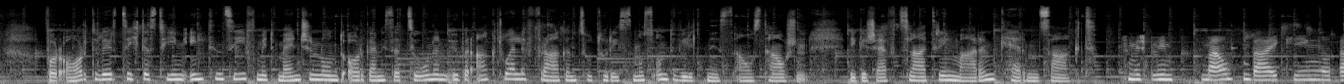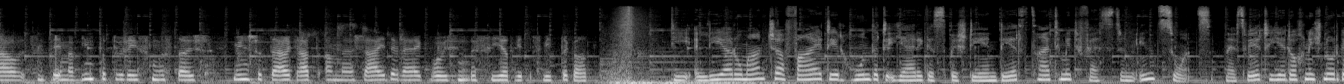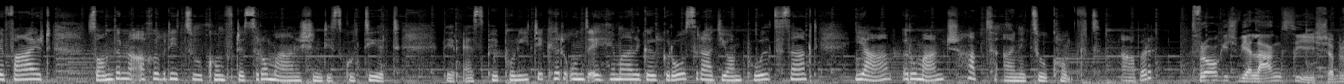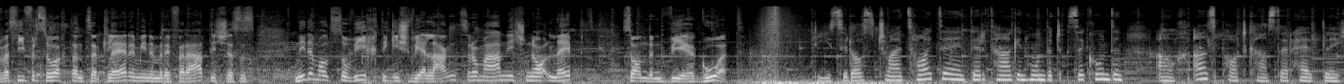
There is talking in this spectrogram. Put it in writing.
Vor Ort wird sich das Team intensiv mit Menschen und Organisationen über aktuelle Fragen zu Tourismus und Wildnis austauschen, wie Geschäftsleiterin Maren Kern sagt zum Beispiel im Mountainbiking oder auch zum Thema Wintertourismus, da ist Münstertal gerade am Scheideweg, wo uns interessiert, wie das weitergeht. Die Lia Romancia feiert ihr 100-jähriges Bestehen derzeit mit Festen in Suz. Es wird jedoch nicht nur gefeiert, sondern auch über die Zukunft des Romanischen diskutiert. Der SP-Politiker und ehemaliger Grossrat Jon Pult sagt, ja, Romansch hat eine Zukunft. Aber die Frage ist, wie lang sie ist. Aber was ich versucht habe zu erklären in meinem Referat ist, dass es nicht einmal so wichtig ist, wie lang das Romanisch noch lebt, sondern wie gut. Die Südostschweiz heute, der Tag in 100 Sekunden, auch als Podcast erhältlich.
